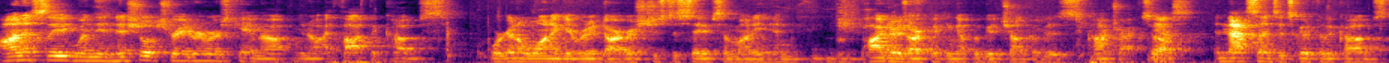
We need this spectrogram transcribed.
honestly, when the initial trade rumors came out, you know, I thought the Cubs were gonna want to get rid of Darvish just to save some money, and the Padres are picking up a good chunk of his contract. So Yes. in that sense, it's good for the Cubs.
